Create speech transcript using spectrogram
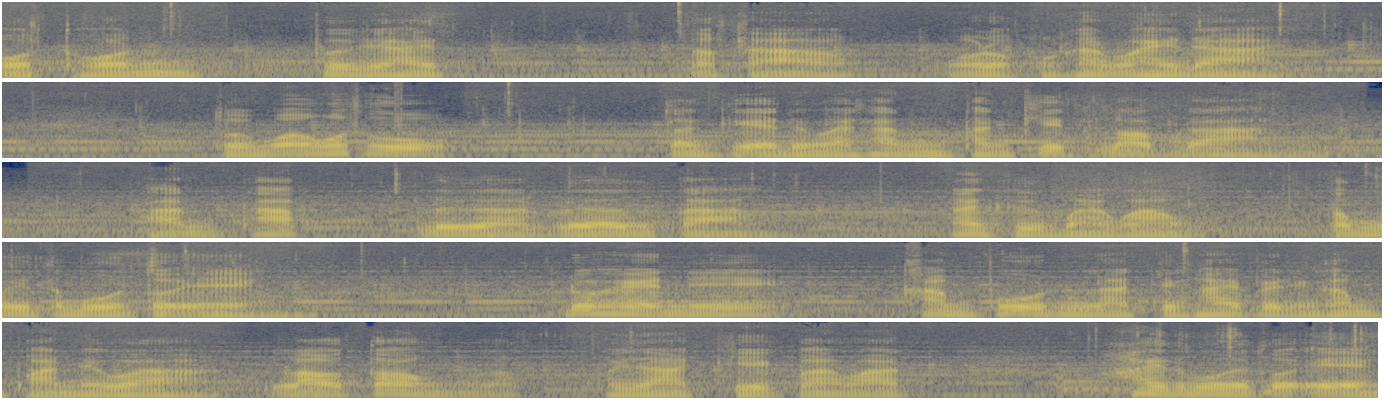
อดทน เพื่อจะให้รักษามรดกของท่านไว้ให้ได้ ส่วนว่าวัตถุสังเกตได้ไหมท่านท่านคิดรอบด้านฐานทัพเรือเรือต่างนั่นคือหมายว่าต้องมีสมบูรณ์ตัวเอง ด้วยเหตุนี้คำพูดนั้นจึงให้เป็นคำขวัญให้ว่า เราต้องพยายามขีดความว่าให้สมบูรณ์ตัวเอง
